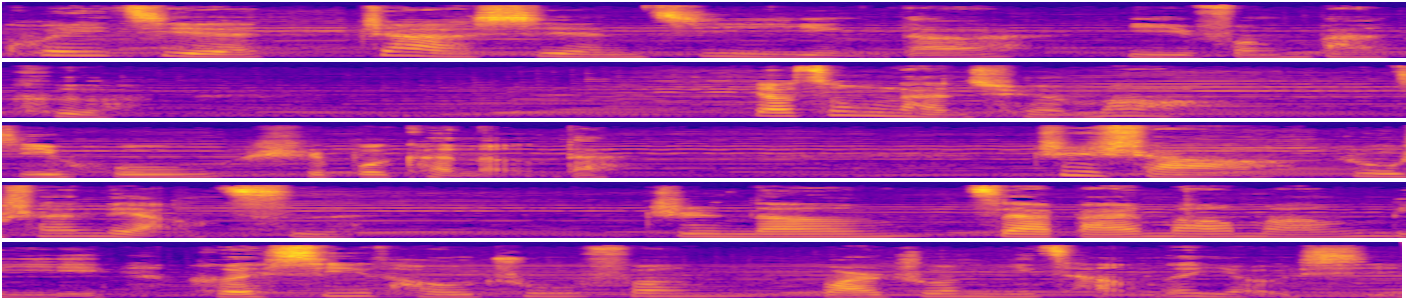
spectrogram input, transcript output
窥见乍现即隐的一峰半壑。要纵览全貌，几乎是不可能的。至少入山两次，只能在白茫茫里和溪头珠峰玩捉迷藏的游戏。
